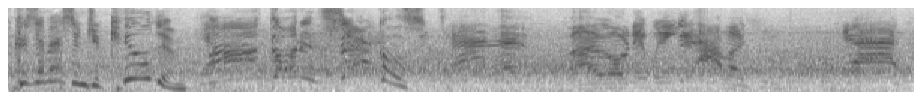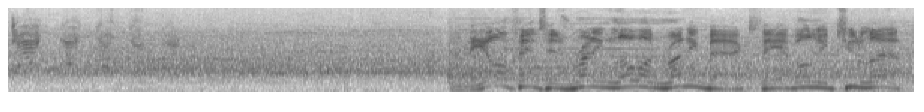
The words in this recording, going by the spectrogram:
because the messenger killed him. Ah, I'm going in circles. The offense is running low on running backs. They have only two left.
